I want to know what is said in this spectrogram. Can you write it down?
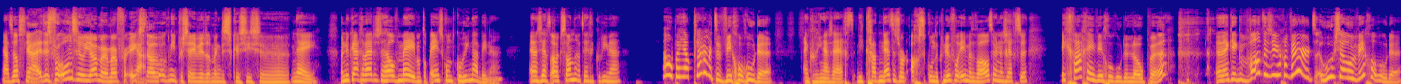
Ja, het is wel slim. Ja, het is voor ons heel jammer. Maar voor ik Ja. zou ook niet per se willen dat mijn discussies... eh, Nee. Maar nu krijgen wij dus de helft mee, want opeens komt Corina binnen. En dan zegt Alexandra tegen Corina: Oh, ben je al klaar met de wiggelroede? En Corina zegt: Die gaat net een soort acht seconden knuffel in met Walter. En dan zegt ze: Ik ga geen wiggelroede lopen. En dan denk ik: Wat is hier gebeurd? Hoezo een wiggelroede?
